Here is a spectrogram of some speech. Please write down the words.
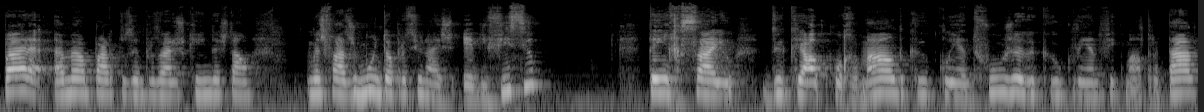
para a maior parte dos empresários que ainda estão nas fases muito operacionais, é difícil, têm receio de que algo corra mal, de que o cliente fuja, de que o cliente fique maltratado.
